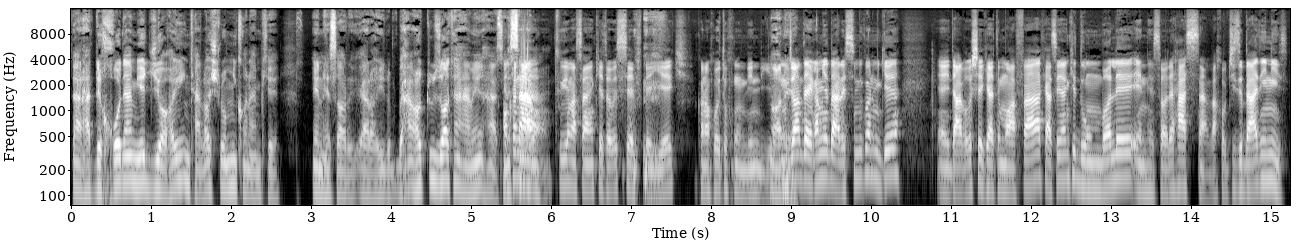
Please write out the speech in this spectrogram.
در حد خودم یه جاهای این تلاش رو می‌کنم که انحصار گرایی به هر حال تو ذات همه هست. یعنی سر... توی مثلا کتاب صفر به یک کنم خودتو خوندین دیگه. آره. اونجا دقیقا یه بررسی می‌کنه میگه در واقع شرکت موفق کسایی که دنبال انحصاره هستن و خب چیز بدی نیست.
